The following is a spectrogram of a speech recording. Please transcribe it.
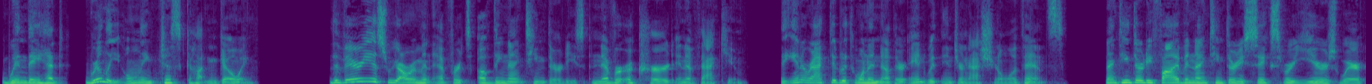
when they had really only just gotten going. The various rearmament efforts of the 1930s never occurred in a vacuum. they interacted with one another and with international events. 1935 and 1936 were years where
